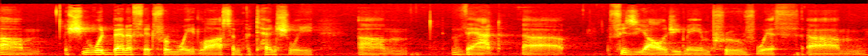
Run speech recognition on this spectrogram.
Um, she would benefit from weight loss and potentially um, that uh, physiology may improve with um,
